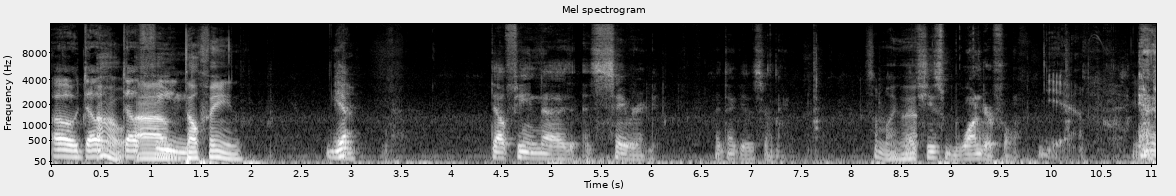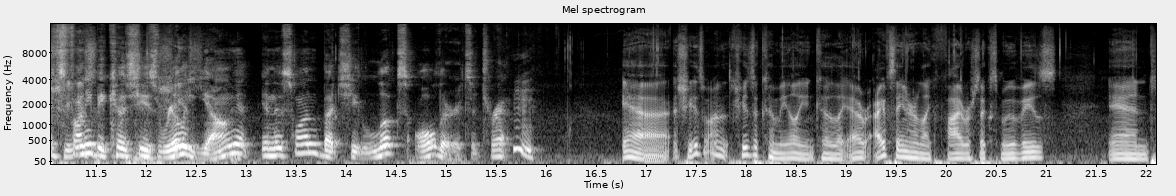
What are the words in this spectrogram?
Oh, Del- oh Delphine. Um, Delphine. yeah. Yep. Delphine uh, Seyrig, i think is her name something like Yeah, that. she's wonderful Yeah. Yeah, and it's she funny was- because she's really she's- young in this one but she looks older it's a trip Hmm. Yeah, she's one. She's a chameleon because like I've seen her in like five or six movies, and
